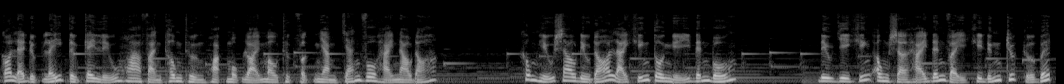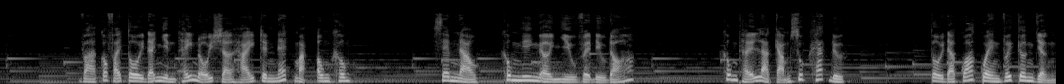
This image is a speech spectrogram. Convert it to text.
có lẽ được lấy từ cây liễu hoa vàng thông thường hoặc một loại màu thực vật nhàm chán vô hại nào đó. Không hiểu sao điều đó lại khiến tôi nghĩ đến bố. Điều gì khiến ông sợ hãi đến vậy khi đứng trước cửa bếp? Và có phải tôi đã nhìn thấy nỗi sợ hãi trên nét mặt ông không? Xem nào, không nghi ngờ nhiều về điều đó. Không thể là cảm xúc khác được. Tôi đã quá quen với cơn giận,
